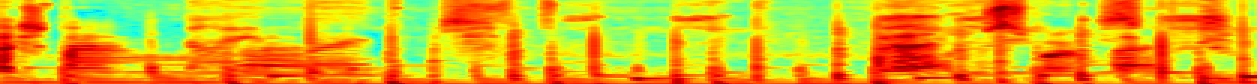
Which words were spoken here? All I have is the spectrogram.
That was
